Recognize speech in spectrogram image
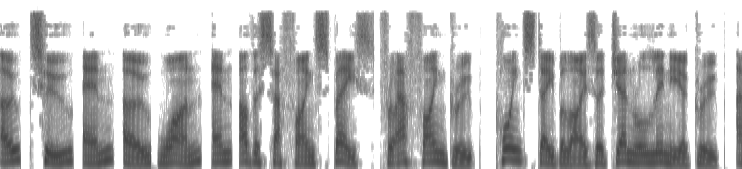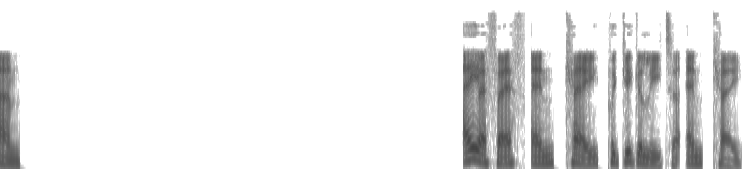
O2 N O1 N other affine space for affine group point stabilizer general linear group AN AFF N K per gigaliter N K.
